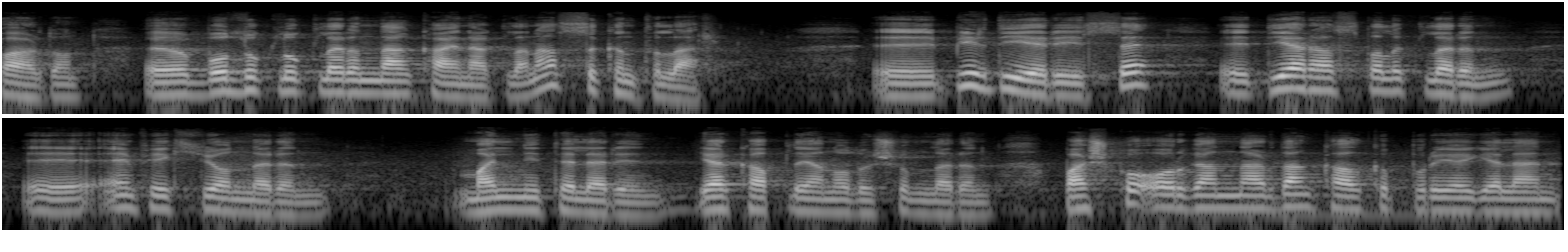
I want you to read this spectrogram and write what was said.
pardon e, bozukluklarından kaynaklanan sıkıntılar. E, bir diğeri ise e, diğer hastalıkların, e, enfeksiyonların, malinitelerin, yer kaplayan oluşumların, başka organlardan kalkıp buraya gelen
